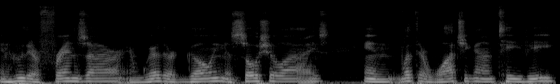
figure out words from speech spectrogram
and who their friends are and where they're going to socialize and what they're watching on TV.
